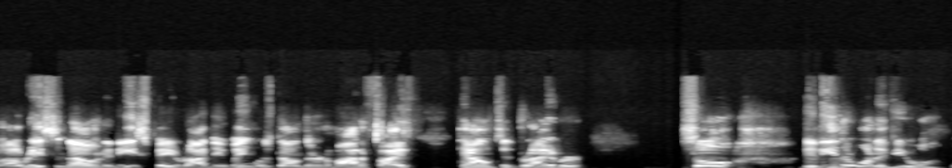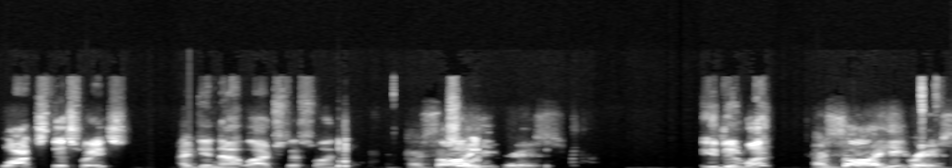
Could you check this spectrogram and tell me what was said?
uh, racing down in East Bay, Rodney Wing was down there in a modified, talented driver. So did either one of you watch this race? I did not watch this one. I saw So- a heat race. You did what? I saw a heat race.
